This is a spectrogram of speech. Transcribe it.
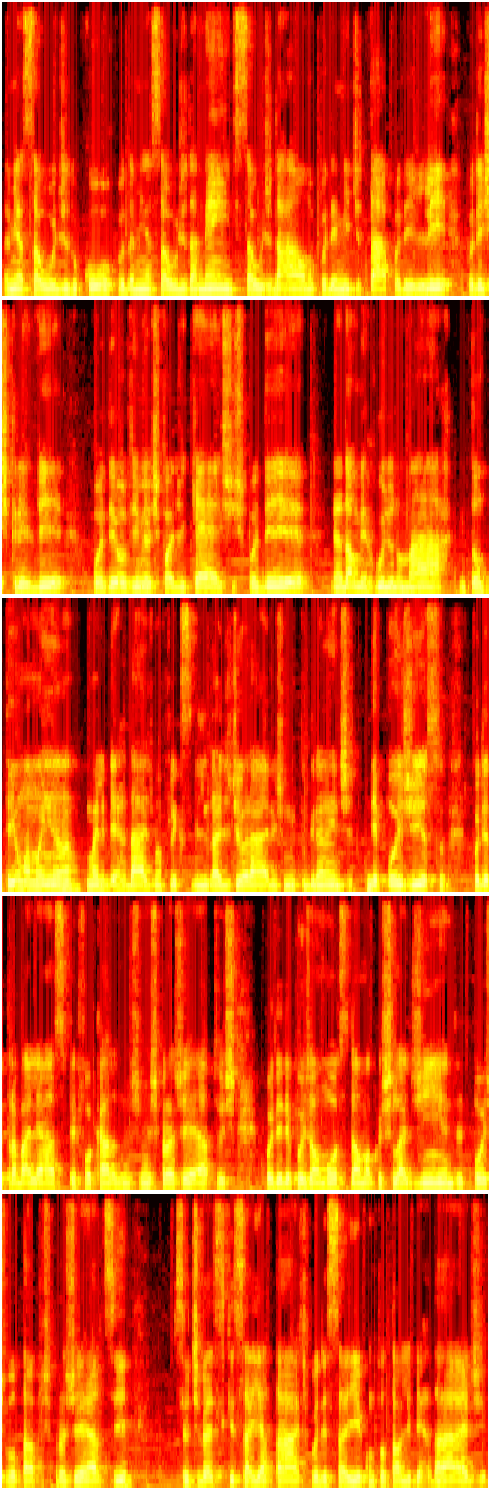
da minha saúde do corpo, da minha saúde da mente, saúde da alma, poder meditar, poder ler, poder escrever, poder ouvir meus podcasts, poder né, dar um mergulho no mar. Então ter uma manhã com uma liberdade, uma flexibilidade de horários muito grande. Depois disso, poder trabalhar super focado nos meus projetos, poder depois do almoço dar uma cochiladinha, depois voltar para os projetos e se eu tivesse que sair à tarde, poder sair com total liberdade,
